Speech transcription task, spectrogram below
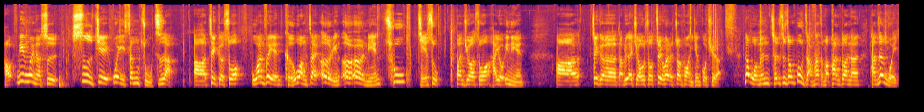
好，另外呢是世界卫生组织啊啊、这个说武汉肺炎渴望在二零二二年初结束，换句话说还有一年啊、这个 WHO 说最坏的状况已经过去了。那我们陈时中部长他怎么判断呢？他认为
